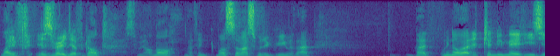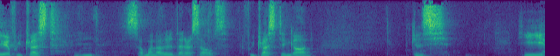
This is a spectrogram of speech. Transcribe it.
Life is very difficult, as we all know. I think most of us would agree with that. But we know that it can be made easier if we trust in someone other than ourselves, if we trust in God. Because he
